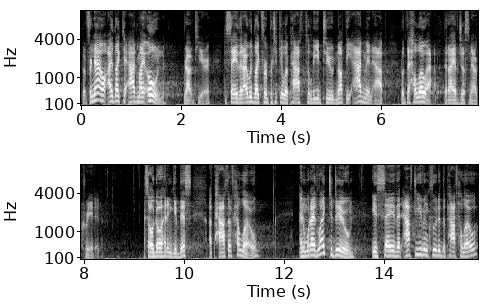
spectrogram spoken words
But for now, I'd like to add my own route here to say that I would like for a particular path to lead to not the admin app, but the hello app that I have just now created. So I'll go ahead and give this a path of hello. And what I'd like to do is say that after you've included the path hello,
